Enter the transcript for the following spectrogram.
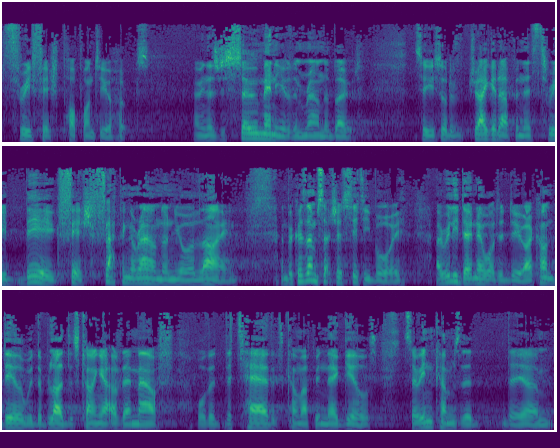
three fish pop onto your hooks. I mean, there's just so many of them around the boat. So you sort of drag it up, and there's three big fish flapping around on your line. And because I'm such a city boy, I really don't know what to do. I can't deal with the blood that's coming out of their mouth or the, the tear that's come up in their gills. So in comes the, the um,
